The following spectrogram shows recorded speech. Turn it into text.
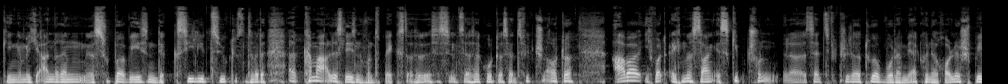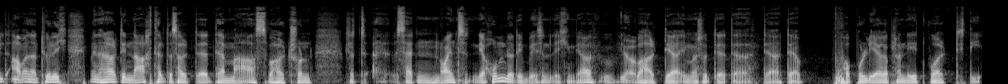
gegen irgendwelche anderen Superwesen, der Xili-Zyklus und so weiter. Äh, kann man alles lesen von Spex. Also das ist ein sehr, sehr guter Science-Fiction-Autor. Aber ich wollte eigentlich nur sagen, es gibt schon äh, Science-Fiction-Literatur, wo der Merkur eine Rolle spielt, aber mhm. natürlich, man hat halt den Nachteil, dass halt der, Mars war halt schon, gesagt, seit dem 19. Jahrhundert im Wesentlichen, ja, ja. war halt der immer so der, der, der, der populäre Planet, wo halt die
